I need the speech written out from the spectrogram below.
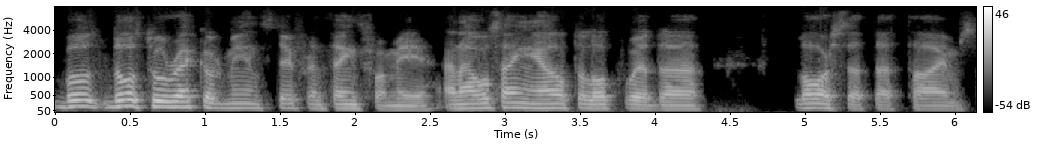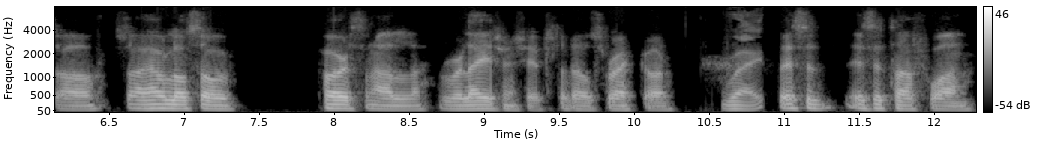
both those two records means different things for me. And I was hanging out a lot with uh, Lars at that time. So so I have lots of personal relationships to those records. Right. This is is a tough one.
